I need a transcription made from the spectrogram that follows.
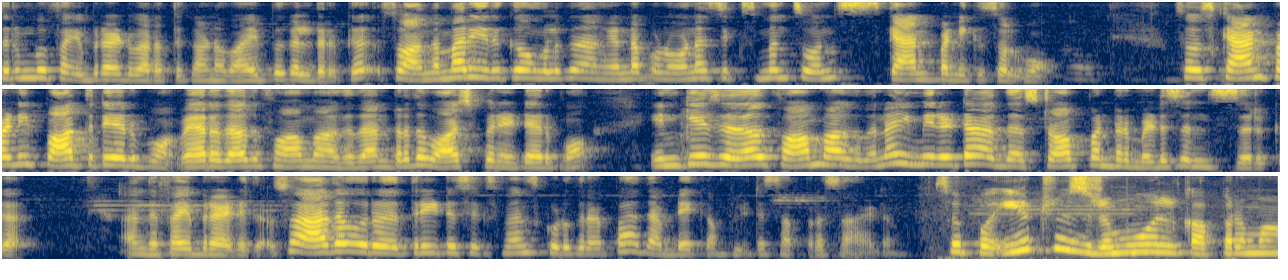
திரும்ப ஃபைப்ராய்டு வரதுக்கான வாய்ப்புகள் இருக்குது ஸோ அந்த மாதிரி இருக்கவங்களுக்கு நாங்கள் என்ன பண்ணுவோம்னா சிக்ஸ் மந்த்ஸ் ஒன்ஸ் ஸ்கேன் பண்ணிக்க சொல்லுவோம் ஸோ ஸ்கேன் பண்ணி பார்த்துட்டே இருப்போம். வேறு ஏதாவது ஃபார்ம் ஆகுதான்றதை வாட்ச் பண்ணிகிட்டே இருப்போம். இன்கேஸ் ஏதாவது ஃபார்ம் ஆகுதுன்னா இமீடியட்டாக அதை ஸ்டாப் பண்ணுற மெடிசன்ஸ் இருக்குது அந்த ஃபைப்ராய்டுக்கு ஸோ அதை ஒரு த்ரீ டு சிக்ஸ் மந்த்ஸ் கொடுக்குறப்ப அது அப்படியே கம்ப்ளீட்டாக சப்ரஸ் ஆகிடும் ஸோ இப்போ யூட்ரஸ் ரிமூவலுக்கு அப்புறமா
